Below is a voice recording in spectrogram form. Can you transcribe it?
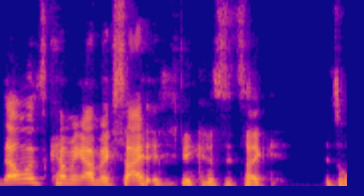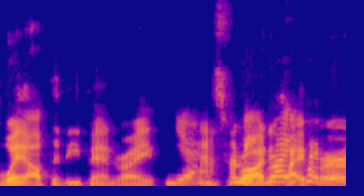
That one's coming. I'm excited because it's like it's way off the deep end, right? Yeah, It's I mean, Roddy Roddy Piper. Piper.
